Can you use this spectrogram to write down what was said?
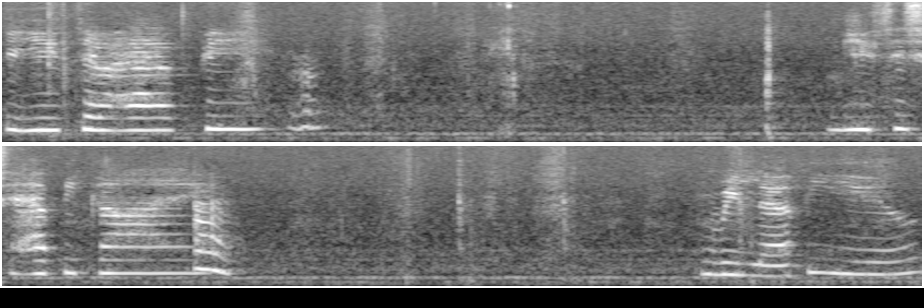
Are You so happy. You such a happy guy. We love you.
